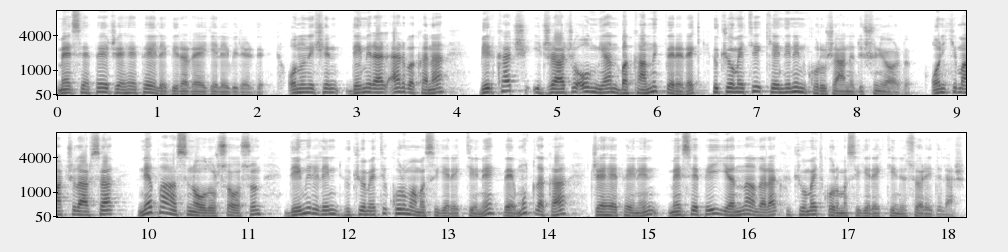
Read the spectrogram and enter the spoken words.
MSP CHP ile bir araya gelebilirdi. Onun için Demirel Erbakan'a birkaç icracı olmayan bakanlık vererek hükümeti kendinin kuracağını düşünüyordu. 12 Martçılarsa ne pahasına olursa olsun Demirel'in hükümeti kurmaması gerektiğini ve mutlaka CHP'nin MSP'yi yanına alarak hükümet kurması gerektiğini söylediler.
